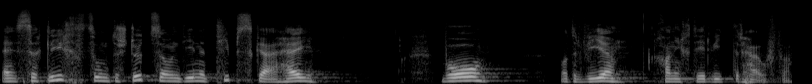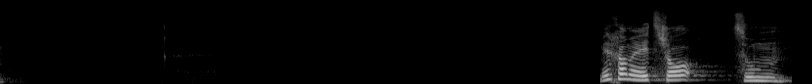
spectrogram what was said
äh, sich gleich zu unterstützen und ihnen Tipps geben. Hey, wo oder wie kann ich dir weiterhelfen? Wir kommen jetzt schon zum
